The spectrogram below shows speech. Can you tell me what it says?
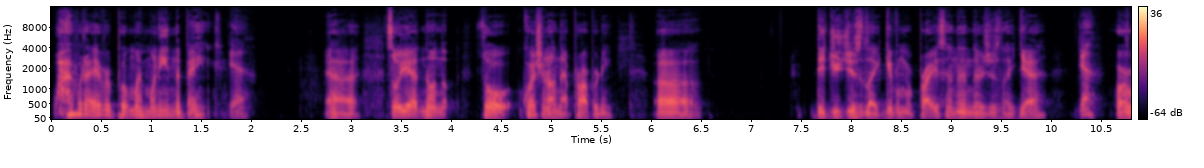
why would I ever put my money in the bank? yeah, Uh, so yeah, no, no. So question on that property, uh, did you just like give them a price and then they're just like, yeah, yeah. or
